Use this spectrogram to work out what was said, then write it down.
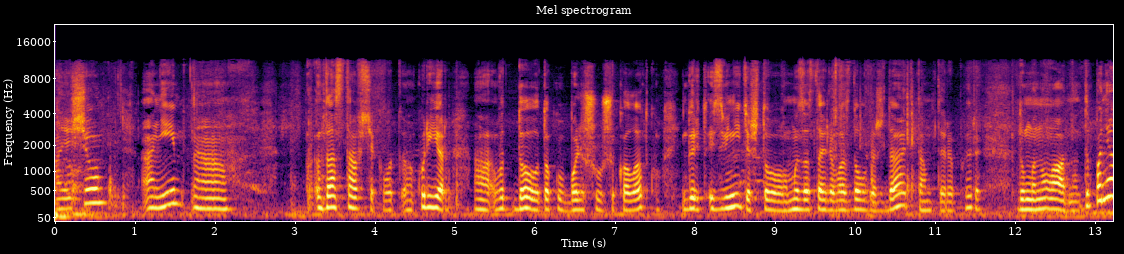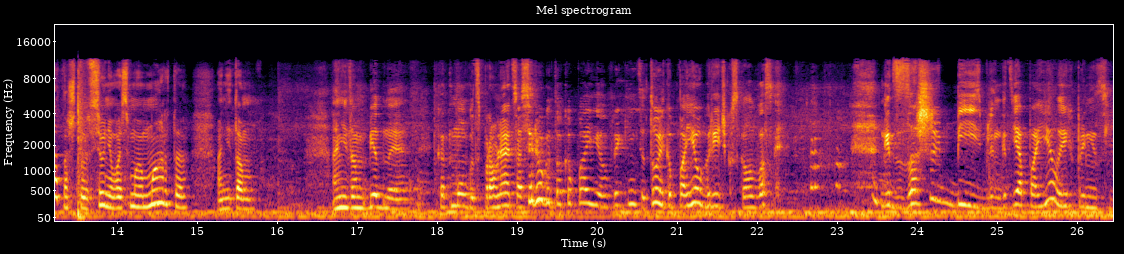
А еще они, э, доставщик, вот э, курьер, э, вот дал вот такую большую шоколадку. И говорит, извините, что мы заставили вас долго ждать, там тыры-пыры. Думаю, ну ладно. Да понятно, что сегодня 8 марта, они там, они там бедные, как могут, справляются. А Серега только поел, прикиньте, только поел гречку с колбаской. Говорит, зашибись, блин. Говорит, я поела, их принесли.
